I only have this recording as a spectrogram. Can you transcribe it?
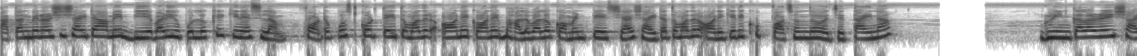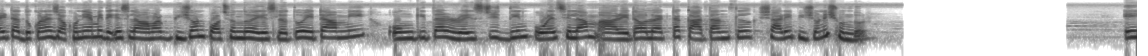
কাতান বেনারসি শাড়িটা আমি বিয়েবাড়ি উপলক্ষে কিনেছিলাম। ফটো পোস্ট করতেই তোমাদের অনেক অনেক ভালো ভালো কমেন্ট পেয়েছি। আর শাড়িটা তোমাদের অনেকেরই খুব পছন্দ হয়েছে, তাই না? গ্রিন কালারের এই শাড়িটা দোকানে যখনই আমি দেখেছিলাম, আমার ভীষণ পছন্দ হয়ে গেছিল। তো এটা আমি অঙ্কিতার রেজিস্ট্রির দিন পরেছিলাম, আর এটা হলো একটা কাতান সিল্ক শাড়ি, ভীষণই সুন্দর। এই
